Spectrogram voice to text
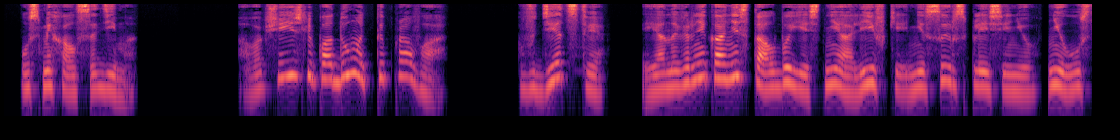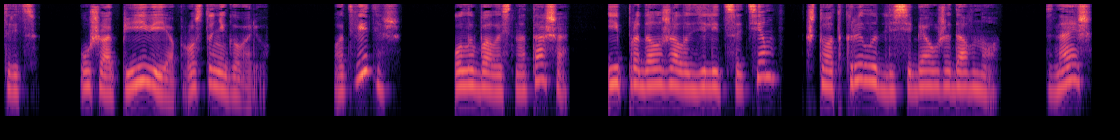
— усмехался Дима. «А вообще, если подумать, ты права. В детстве я наверняка не стал бы есть ни оливки, ни сыр с плесенью, ни устриц. Уж о пиве я просто не говорю. Вот видишь?» — улыбалась Наташа и продолжала делиться тем, что открыла для себя уже давно. «Знаешь,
